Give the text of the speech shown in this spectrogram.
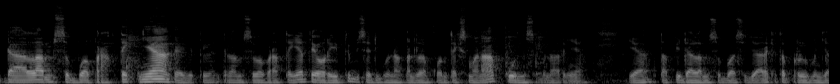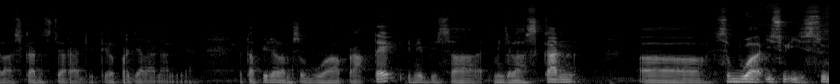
dalam sebuah prakteknya kayak gitu ya. Dalam sebuah prakteknya teori itu bisa digunakan dalam konteks mana pun sebenarnya ya, tapi dalam sebuah sejarah kita perlu menjelaskan secara detail perjalanannya. Tetapi dalam sebuah praktek ini bisa menjelaskan uh, sebuah isu-isu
